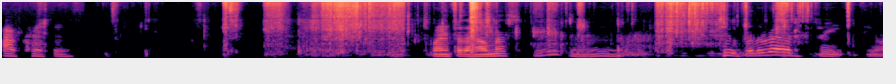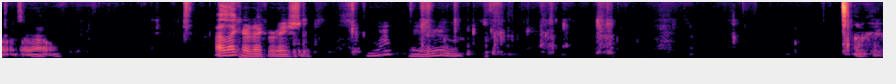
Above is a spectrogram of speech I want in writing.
Our cookies. One for the homeless. Mm-hmm. Two for the road. Three. If you want some home. I like our decoration. Mm-hmm. Okay.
